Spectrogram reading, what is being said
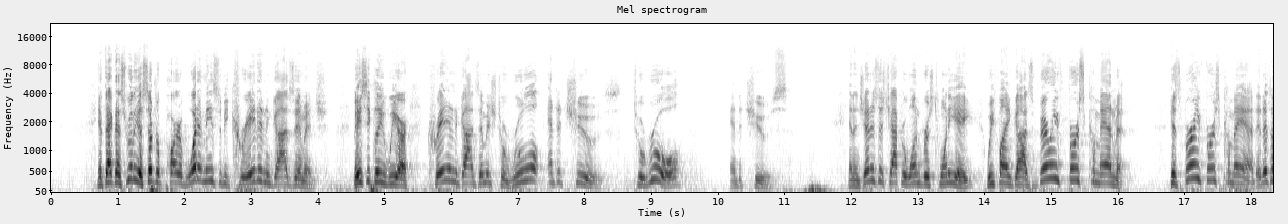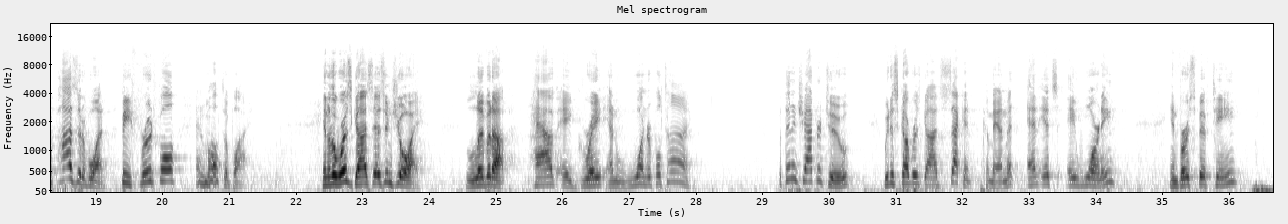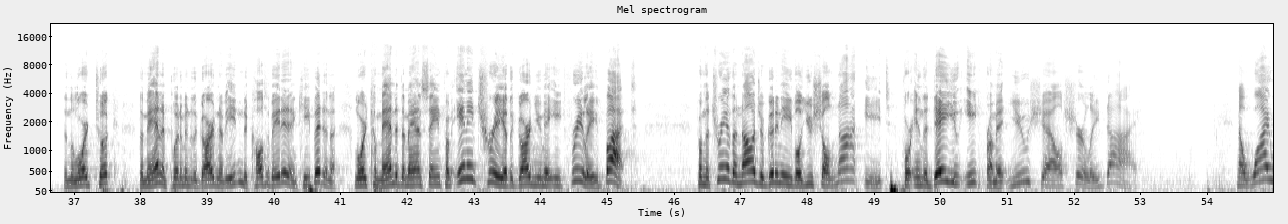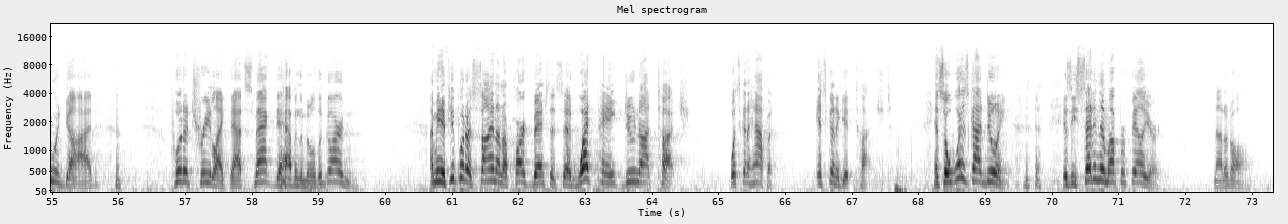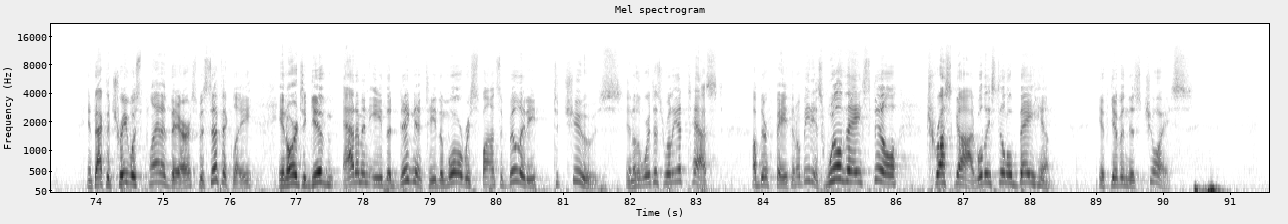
In fact, that's really a central part of what it means to be created in God's image. Basically, we are created in God's image to rule and to choose. To rule and to choose. And in Genesis chapter 1, verse 28, we find God's very first commandment. His very first command, and it's a positive one be fruitful and multiply. In other words, God says, enjoy, live it up, have a great and wonderful time. But then in chapter 2, we discover God's second commandment, and it's a warning. In verse 15, then the Lord took the man and put him into the Garden of Eden to cultivate it and keep it. And the Lord commanded the man, saying, From any tree of the garden you may eat freely, but from the tree of the knowledge of good and evil you shall not eat, for in the day you eat from it you shall surely die. Now, why would God put a tree like that smack dab in the middle of the garden? I mean, if you put a sign on a park bench that said, Wet paint, do not touch, what's going to happen? It's going to get touched. And so, what is God doing? is He setting them up for failure? Not at all. In fact, the tree was planted there specifically in order to give Adam and Eve the dignity, the moral responsibility to choose. In other words, it's really a test of their faith and obedience. Will they still trust God? Will they still obey Him if given this choice?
